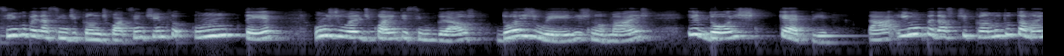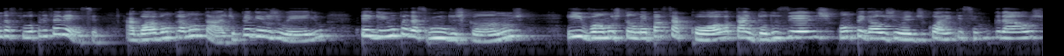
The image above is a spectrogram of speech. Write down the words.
Cinco pedacinhos de cano de 4 centímetros, um T um joelho de 45 graus, dois joelhos normais e dois cap, tá? E um pedaço de cano do tamanho da sua preferência. Agora vamos para a montagem. Peguei o joelho, peguei um pedacinho dos canos e vamos também passar cola, tá? Em todos eles. Vamos pegar o joelho de 45 graus,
